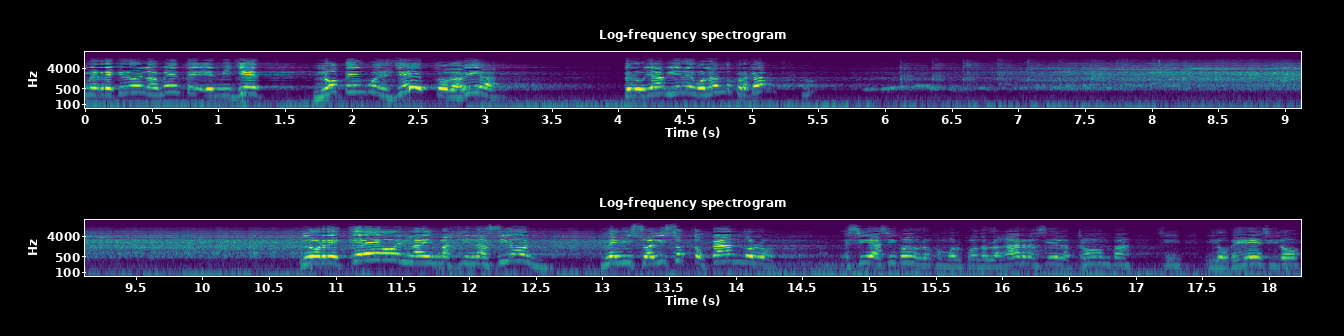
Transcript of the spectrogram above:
me recreo en la mente, en mi jet. No tengo el jet todavía, pero ya viene volando para acá. Lo recreo en la imaginación. Me visualizo tocándolo. Sí, así cuando lo, como cuando lo agarras así de la trompa, ¿sí? y lo ves, y lo,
